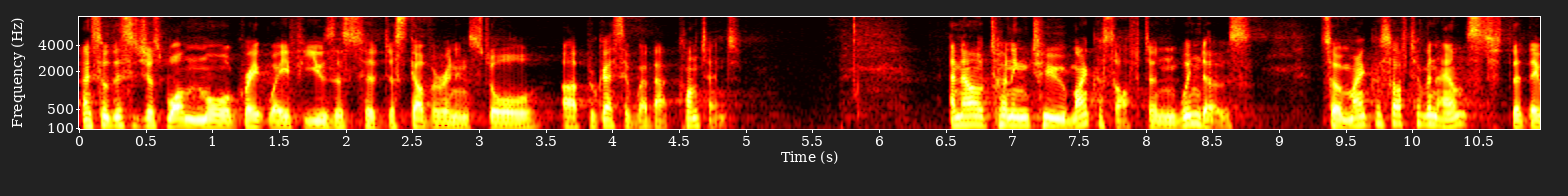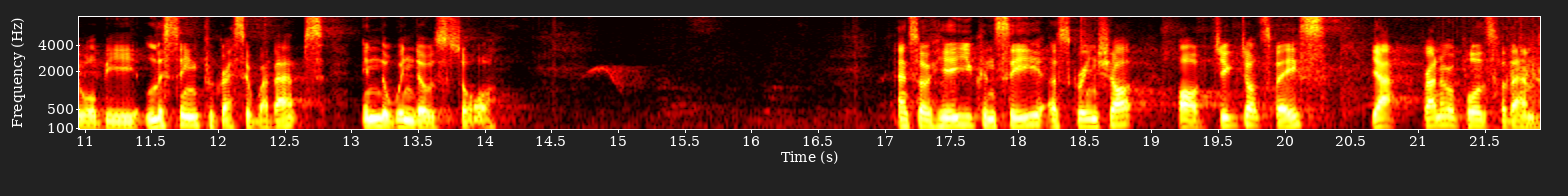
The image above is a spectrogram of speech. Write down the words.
And so this is just one more great way for users to discover and install uh, progressive web app content. And now turning to Microsoft and Windows. So Microsoft have announced that they will be listing progressive web apps in the Windows Store. And so here you can see a screenshot of jig.space. Yeah, round of applause for them.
